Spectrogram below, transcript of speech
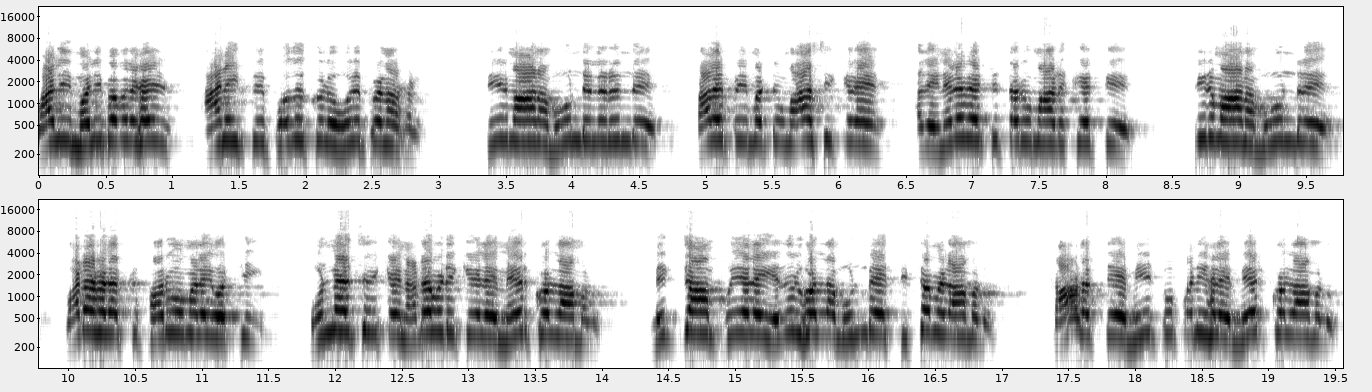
வழி மொழிபவர்கள் அனைத்து பொதுக்குழு உறுப்பினர்கள். தீர்மானம் மூன்றிலிருந்து தலைப்பை மட்டும் வாசிக்கிறேன். அதை நிறைவேற்றி தருமாறு கேட்டு தீர்மானம் மூன்று வடகிழக்கு பருவமழை ஒட்டி முன்னெச்சரிக்கை நடவடிக்கைகளை மேற்கொள்ளாமலும் மிக்ஜாம் புயலை எதிர்கொள்ள முன்பே திட்டமிடாமலும் காலத்தே மீட்பு பணிகளை மேற்கொள்ளாமலும்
